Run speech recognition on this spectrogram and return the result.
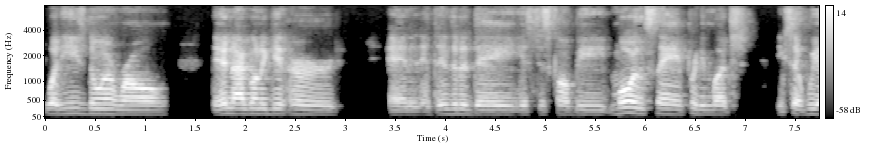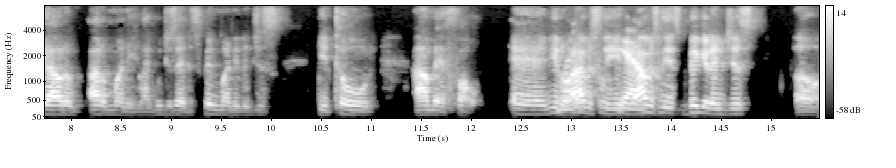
what he's doing wrong. They're not going to get heard. And at the end of the day, it's just going to be more of the same, pretty much. Except we out of out of money. Like we just had to spend money to just get told I'm at fault. And you know, right. obviously, yeah. obviously, it's bigger than just uh,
